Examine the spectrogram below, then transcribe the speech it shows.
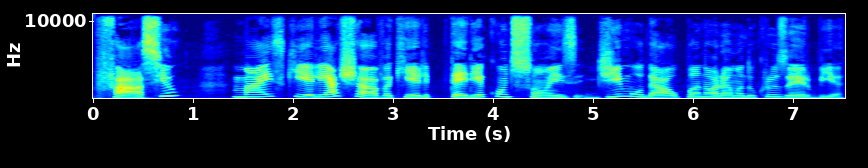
fácil, mas que ele achava que ele teria condições de mudar o panorama do Cruzeiro, Bia.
